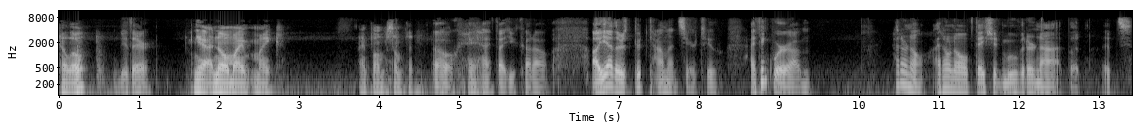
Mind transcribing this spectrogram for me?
Hello? you there? Yeah, no, my mic. I bumped something. Oh, okay. I thought you cut out. Uh, yeah, there's good comments here too. I think we're. Um, I don't know. I don't know if they should move it or not, but it's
